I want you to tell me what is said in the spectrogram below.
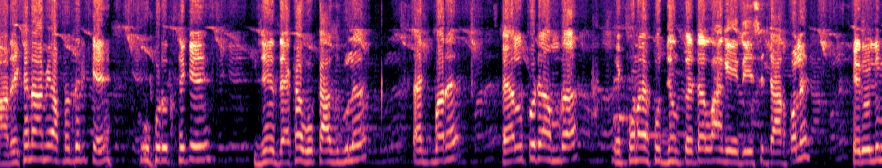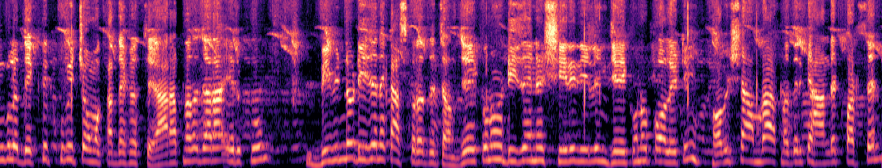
আর এখানে আমি আপনাদেরকে উপর থেকে যে দেখাবো কাজগুলো, একবারে এল করে আমরা কোনায় পর্যন্ত এটা লাগিয়ে দিয়েছি, যার ফলে এই রোলিংগুলো দেখতে খুবই চমৎকার দেখাচ্ছে। আর আপনারা যারা এরকম বিভিন্ন ডিজাইনে কাজ করাতে চান, যে কোনো ডিজাইনের সিঁড়ি রিলিং যে কোনো কোয়ালিটি অবশ্যই আমরা আপনাদেরকে হান্ড্রেড পার্সেন্ট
